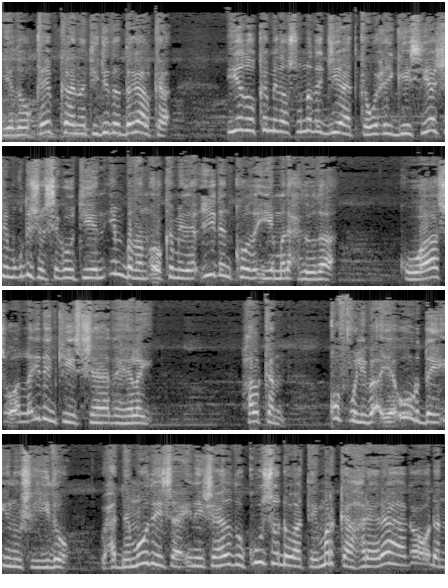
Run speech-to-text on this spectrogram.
iyadoo qaybka natiijada dagaalka iyadoo ka mid ah sunnada jihaadka waxay geesiyaasha muqdisho sagootiyeen in badan oo ka mid ah ciidankooda iyo madaxdooda kuwaas oo alla idankiis shahaado helay. Halkan qof weliba ayaa u ordaya inuu shahiido. Waxaadna moodaysaa inay shahaadadu kuu soo dhowaatay markaa hareerahaaga oo dhan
